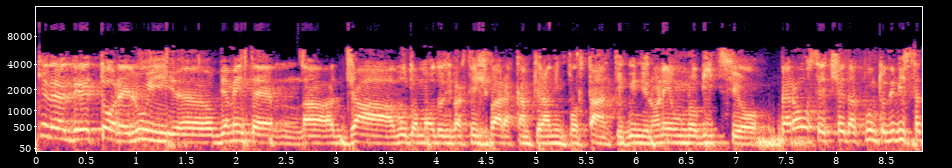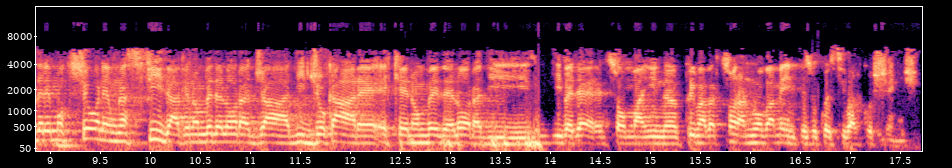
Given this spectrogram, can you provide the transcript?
Chiedere al direttore, lui eh, ovviamente ha già avuto modo di partecipare a campionati importanti, quindi non è un novizio, però se c'è dal punto di vista dell'emozione una sfida che non vede l'ora già di giocare e che non vede l'ora di, di vedere insomma, in prima persona nuovamente su questi palcoscenici.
